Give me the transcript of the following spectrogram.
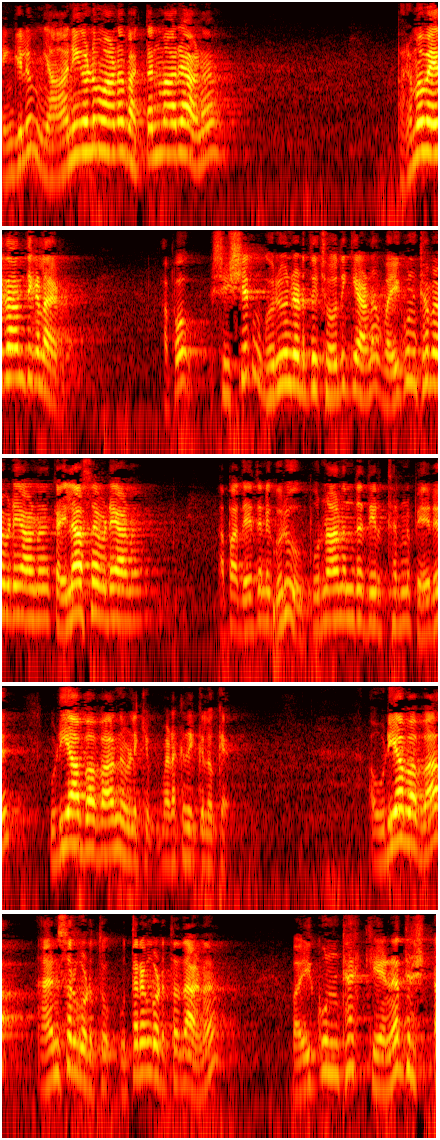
എങ്കിലും ജ്ഞാനികളുമാണ് ഭക്തന്മാരാണ്. പരമവേദാന്തികളായിരുന്നു. അപ്പോ ശിഷ്യൻ ഗുരുവിന്റെ അടുത്ത് ചോദിക്കുകയാണ് വൈകുണ്ഠം എവിടെയാണ്? കൈലാസം എവിടെയാണ്? അപ്പൊ അദ്ദേഹത്തിന്റെ ഗുരു പൂർണാനന്ദ തീർത്ഥന് പേര് ഉഡിയാ ബാബ എന്ന് വിളിക്കും വടക്ക് ദിക്കിലൊക്കെ. ഉടിയാബാബ ആൻസർ കൊടുത്തു. ഉത്തരം കൊടുത്തതാണ് വൈകുണ്ഠ കേണദൃഷ്ട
